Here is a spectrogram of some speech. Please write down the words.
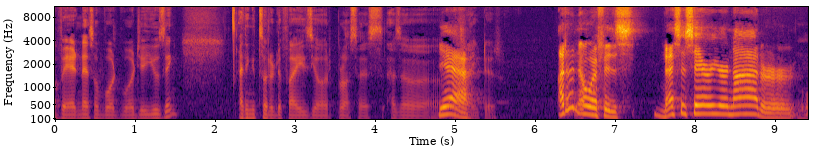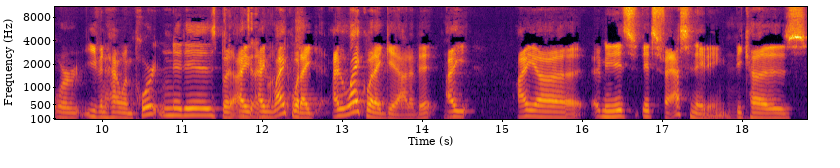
awareness of what words you're using, I think it solidifies your process as a a Yeah. writer. I don't know if it's necessary or not, or Mhm. or even how important it is. But I, It's an I like what I. I like what I get out of it. Mhm. I I uh I mean it's it's fascinating Mhm. because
